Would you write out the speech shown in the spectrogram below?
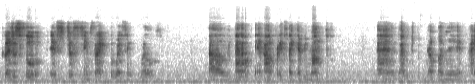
because I just thought it just seems like the worst thing in the world. Um, and I would get outbreaks like every month, and I would up on it, I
